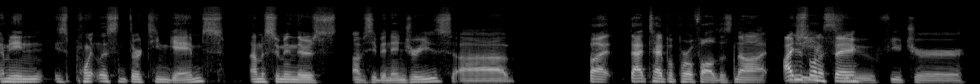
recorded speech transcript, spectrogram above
I mean, he's pointless in 13 games. I'm assuming there's obviously been injuries. Uh, but that type of profile does not. I just wanna say- future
